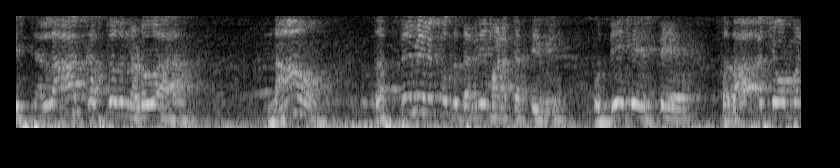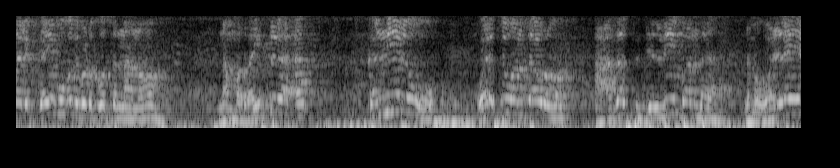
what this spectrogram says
ಇಷ್ಟೆಲ್ಲಾ ಕಷ್ಟದ ನಡುವ ನಾವು ರಸ್ತೆ ಮೇಲೆ ಕೂತು ಧರಣಿ ಮಾಡಕತ್ತೀವಿ. ಉದ್ದೇಶ ಇಷ್ಟೇ ಸದಾ ಶಿವಪ್ಪನಲ್ಲಿ ಕೈ ಮುಗಿದು ಬಿಡ್ಕೋತ ನಾನು. ನಮ್ಮ ರೈತರ ಕಣ್ಣೀರು ಒರೆಸುವಂತವ್ರು ಆದಷ್ಟು ಜಲ್ದಿ ಬಂದ ನಮ್ಮ ಒಳ್ಳೆಯ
